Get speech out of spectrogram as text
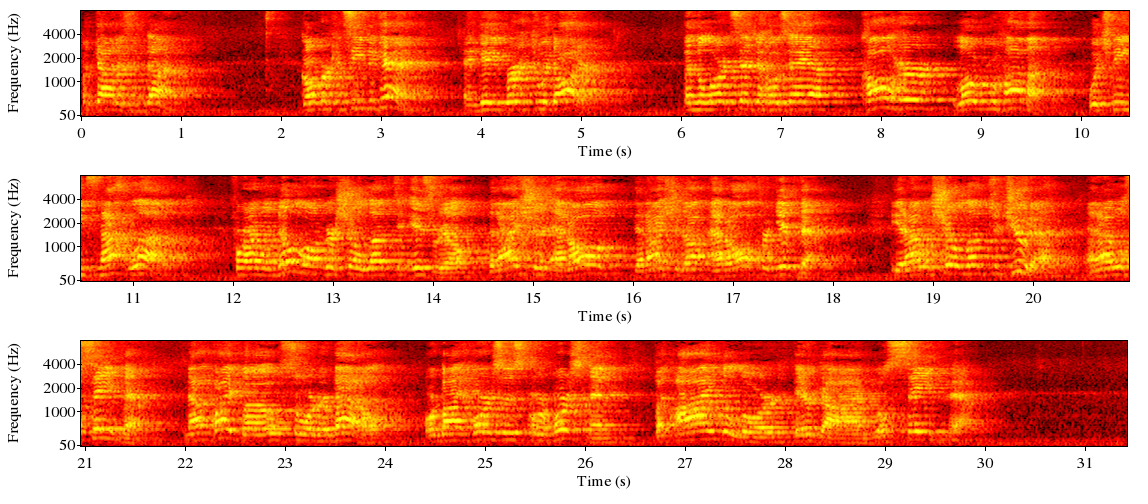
But God isn't done. Gomer conceived again and gave birth to a daughter. Then the Lord said to Hosea, Call her Lo Ruhamah, which means not loved for I will no longer show love to Israel that I should at all that I should at all forgive them. Yet I will show love to Judah, and I will save them, not by bow, sword, or battle, or by horses or horsemen, but I, the Lord, their God, will save them.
